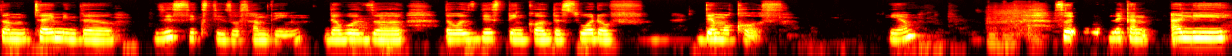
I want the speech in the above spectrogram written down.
sometime in the this 60s or something there was a there was this thing called the sword of Damocles yeah hmm so it was like an early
